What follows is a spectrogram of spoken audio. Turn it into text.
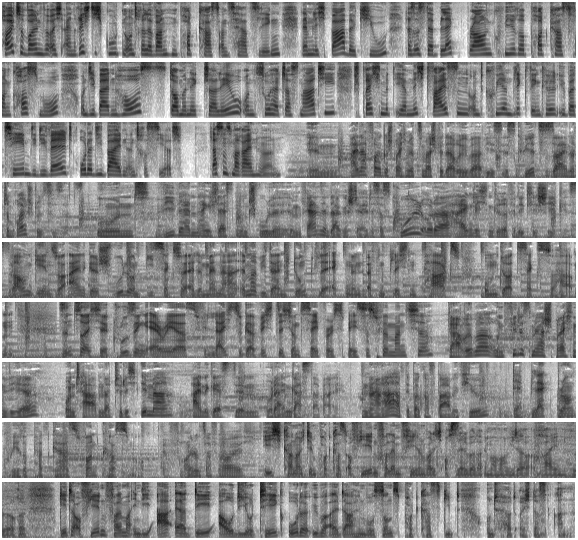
Heute wollen wir euch einen richtig guten und relevanten Podcast ans Herz legen, nämlich Barbecue. Das ist der Black Brown Queere Podcast von Cosmo. Und die beiden Hosts, Dominik Jaleo und Suher Jasmati, sprechen mit ihrem nicht weißen und queeren Blickwinkel über Themen, die die Welt oder die beiden interessiert. Lass uns mal reinhören. In einer Folge sprechen wir zum Beispiel darüber, wie es ist, queer zu sein und im Rollstuhl zu sitzen. Und wie werden eigentlich Lesben und Schwule im Fernsehen dargestellt? Ist das cool oder eigentlich ein Griff in die Klischeekiste? Warum gehen so einige schwule und bisexuelle Männer immer wieder in dunkle Ecken in öffentlichen Parks, um dort Sex zu haben? Sind solche Cruising Areas vielleicht sogar wichtig und safer Spaces für manche? Darüber und vieles mehr sprechen wir und haben natürlich immer eine Gästin oder einen Gast dabei. Na, habt ihr Bock auf Barbecue? Der Black Brown Queere Podcast von Cosmo. Wir freuen uns auf euch. Ich kann euch den Podcast auf jeden Fall empfehlen, weil ich auch selber da immer mal wieder reinhöre. Geht da auf jeden Fall mal in die ARD Audiothek oder überall dahin, wo es sonst Podcasts gibt und hört euch das an.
